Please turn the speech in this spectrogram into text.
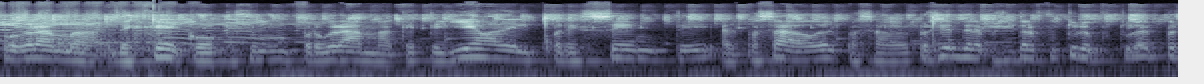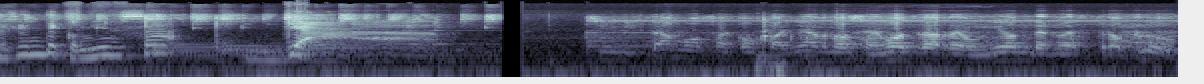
programa de Gecko, que es un programa que te lleva del presente al pasado, del pasado al presente, del presente al futuro, del futuro al presente, comienza ya. invitamos a acompañarnos en otra reunión de nuestro club.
